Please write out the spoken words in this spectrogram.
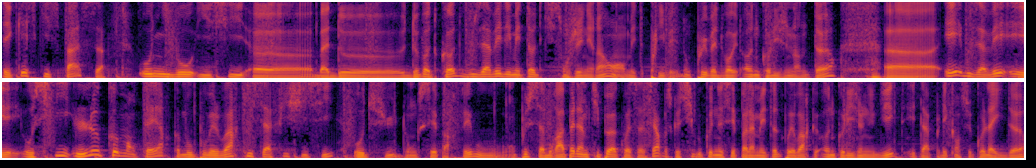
Et qu'est-ce qui se passe au niveau ici euh, bah, de, de, votre code? Vous avez les méthodes qui sont générées en méthode privée, donc private void on collision hunter, euh, et vous avez aussi le commentaire, comme vous pouvez le voir, qui s'affiche ici au-dessus. Donc c'est parfait. Vous, en plus, ça vous rappelle un petit peu à quoi ça sert, parce que si vous connaissez pas la méthode, vous pouvez voir que on collision exit est appelé quand ce collider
